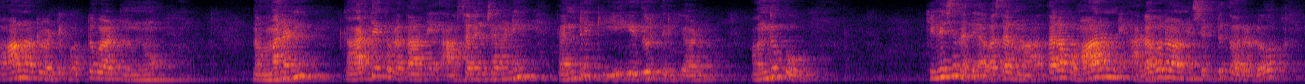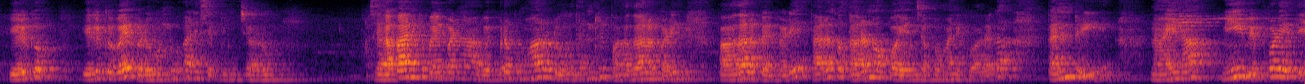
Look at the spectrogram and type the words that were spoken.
తాను అటువంటి కట్టుబాట్లను నమ్మనని కార్తీక వ్రతాన్ని ఆచరించనని తండ్రికి ఎదురు తిరిగాడు. అందుకు కినిసిన దేవశర్మ తన కుమారుణ్ణి అడవులోని చెట్టు త్వరలో ఎలుక ఎలుకవై పడువుండు అని శపించాడు. శాపానికి భయపడిన విప్రకుమారుడు విప్ర కుమారుడు తండ్రి పాదాల పడి పాదాలపై పడి తనకు తరణోపాయం చెప్పమని కోరగా తండ్రి నాయన నీవెప్పుడైతే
